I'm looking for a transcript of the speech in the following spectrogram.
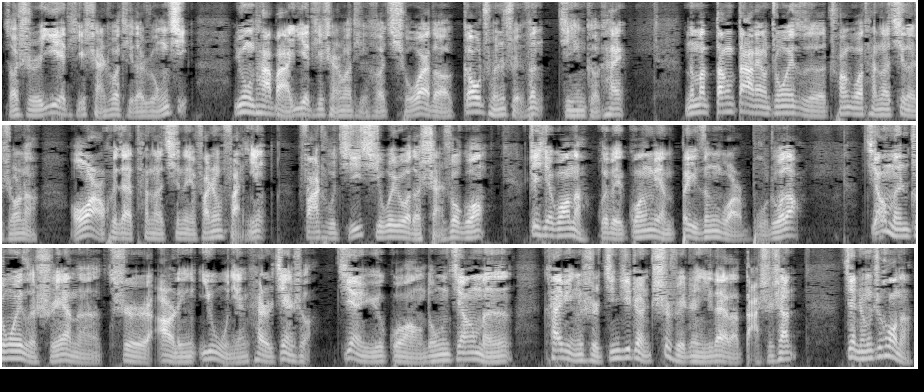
则是液体闪烁体的容器，用它把液体闪烁体和球外的高纯水分进行隔开。那么，当大量中微子穿过探测器的时候呢，偶尔会在探测器内发生反应，发出极其微弱的闪烁光。这些光呢，会被光电倍增管捕捉到。江门中微子实验呢，是二零一五年开始建设，建于广东江门开平市金鸡镇赤水镇一带的大石山。建成之后呢，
